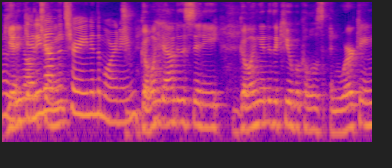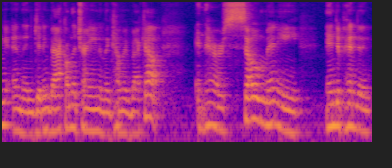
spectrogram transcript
Oh, getting, on, the train, on the train in the morning. going down to the city, going into the cubicles and working, and then getting back on the train and then coming back out. And there are so many independent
